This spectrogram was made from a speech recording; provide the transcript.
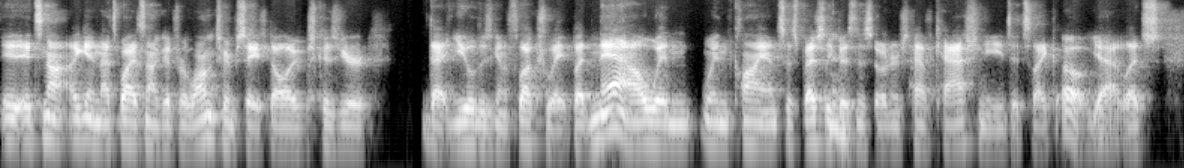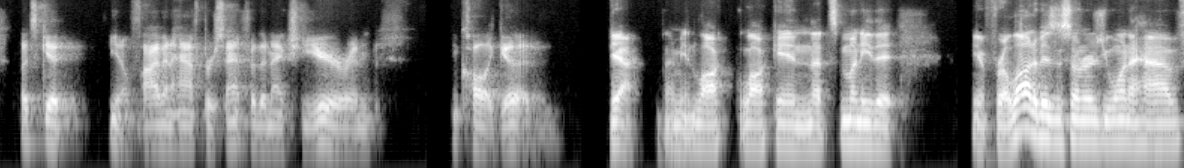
it, it's not again, that's why it's not good for long-term safe dollars because you're that yield is going to fluctuate. But now when when clients, especially yeah. business owners, have cash needs, it's like, oh yeah, let's let's get you know five and a half percent for the next year and, and call it good. Yeah. I mean, lock lock in. That's money that you know, for a lot of business owners, you want to have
